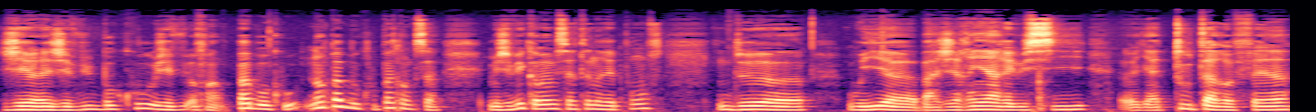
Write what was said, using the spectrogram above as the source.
j'ai vu beaucoup, j'ai vu, enfin, pas beaucoup, non, pas beaucoup, pas tant que ça, mais j'ai vu quand même certaines réponses de oui, bah, j'ai rien réussi, il y a tout à refaire.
